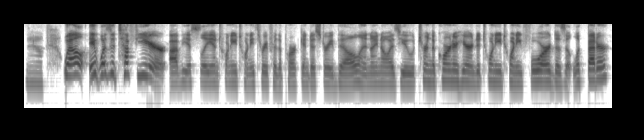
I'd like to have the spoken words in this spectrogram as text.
Yeah. Well, it was a tough year, obviously, in 2023 for the pork industry, Bill. And I know as you turn the corner here into 2024, does it look better?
